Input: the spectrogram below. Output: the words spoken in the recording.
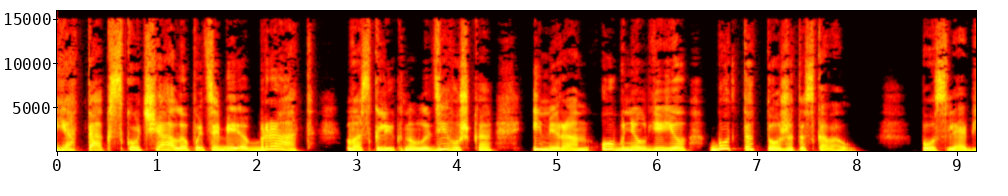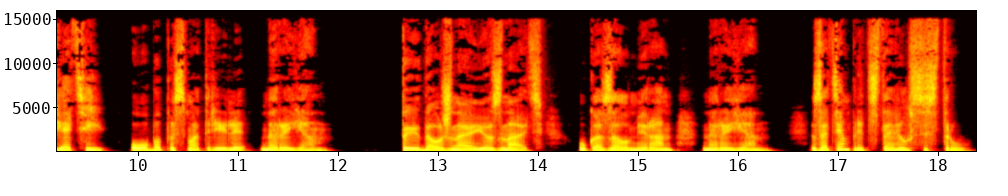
«Я так скучала по тебе, брат!» — воскликнула девушка, и Миран обнял ее, будто тоже тосковал. После объятий оба посмотрели на Раян. «Ты должна ее знать», — указал Миран на Раян. Затем представил сестру.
